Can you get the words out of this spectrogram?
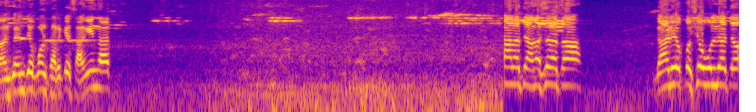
आनी तेंचे कोण सारखे सांगिनात आला ते हांगासर आता गाडयो कश्यो उरल्या त्यो?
